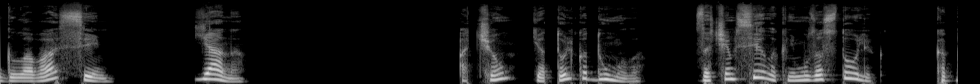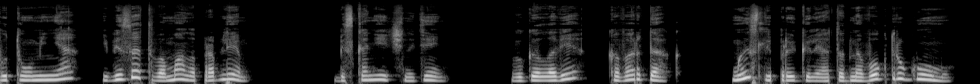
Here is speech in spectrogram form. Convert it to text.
Глава 7. Яна. О чем я только думала? Зачем села к нему за столик? Как будто у меня и без этого мало проблем. Бесконечный день. В голове кавардак. Мысли прыгали от одного к другому.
